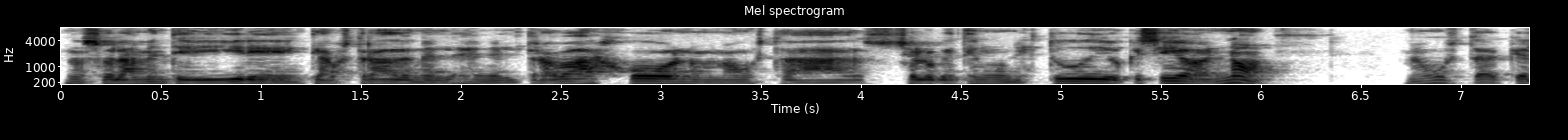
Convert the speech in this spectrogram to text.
no solamente vivir enclaustrado en el, trabajo, no me gusta solo que tenga un estudio, que sea, no, me gusta que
